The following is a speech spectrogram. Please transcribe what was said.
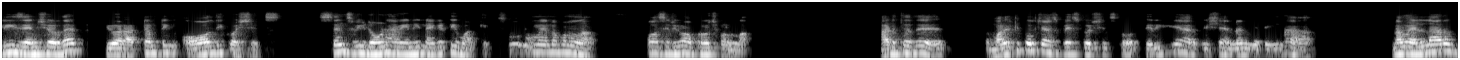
please ensure that you are attempting all the questions since we don't have any negative marking so நம்ம என்ன பண்ணலாம்? பாசிட்டிவாக அப்ரோச் பண்ணலாம். அடுத்தது மல்டிபிள் சாய்ஸ் பேஸ்ட் கொஸ்டின்ஸ்ல ஒரு பெரிய விஷயம் என்னன்னு கேட்டீங்கன்னா நம்ம எல்லாரும்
